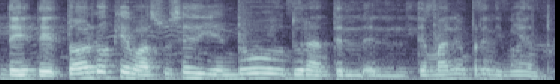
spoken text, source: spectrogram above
de, de todo lo que va sucediendo durante el, tema del emprendimiento?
